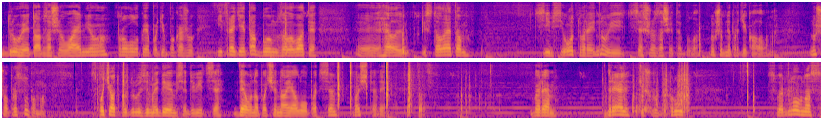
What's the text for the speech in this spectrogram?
Другий етап зашиваємо його, проволоку я потім покажу. І третій етап будемо заливати гелевим пістолетом ці всі отвори, ну і це, що зашите було, ну, щоб не протікало воно. Ну що, приступимо. Спочатку, друзі, ми дивимося, дивіться, де воно починає лопатися. Бачите, де? Беремо дрель чи шурупокрут. Свердло в нас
